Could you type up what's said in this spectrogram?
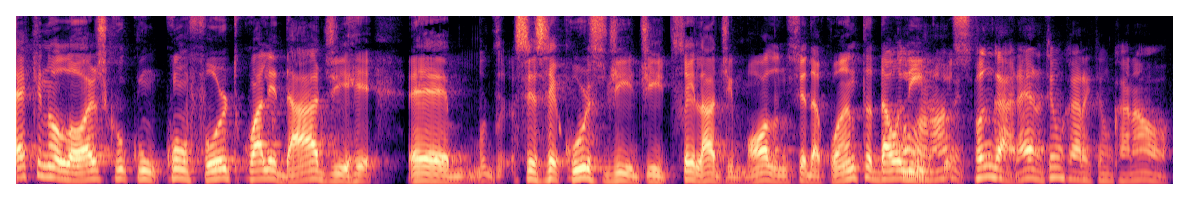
tecnológico, com conforto, qualidade, re- é, esses recursos de, de, sei lá, de mola, não sei da quanta, da é? Olympus. Pangaré, não tem um cara que tem um canal?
